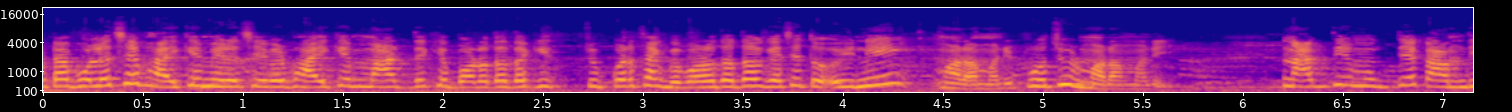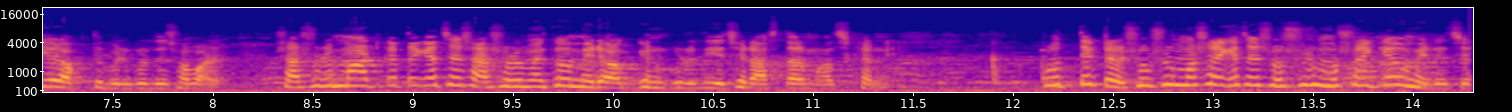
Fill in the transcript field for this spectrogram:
ওটা বলেছে, ভাইকে মেরেছে। এবার ভাইকে মার দেখে বড় দাদা কি চুপ করে থাকবে? বড় দাদাও গেছে, তো ওই নিয়েই মারামারি, প্রচুর মারামারি। নাক দিয়ে, মুখ দিয়ে, কান দিয়ে রক্ত বের করে দিয়ে সবার। শাশুড়ি মা আটকাতে গেছে, শাশুড়ি মাকেও মেরে অজ্ঞান করে দিয়েছে রাস্তার মাঝখানে। প্রত্যেকটা শ্বশুর মশাই গেছে শ্বশুর মশাইকেও মেরেছে।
